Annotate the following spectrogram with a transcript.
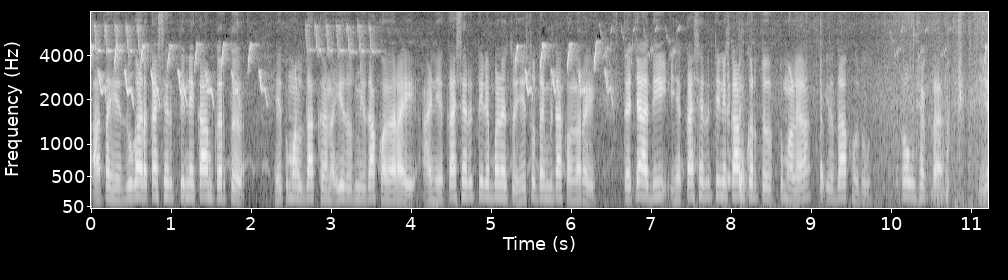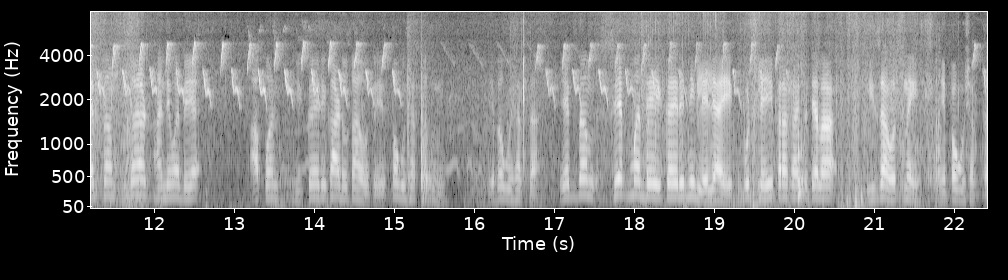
आता हे जुगाड कशा रीतीने काम करतं हे तुम्हाला दाखवणार हे मी दाखवणार आहे. आणि हे कशा रीतीने बनायचं हे सुद्धा मी दाखवणार आहे. त्याच्या आधी हे कशा रीतीने काम करतं तुम्हाला हे दाखवतो. हे बघू शकता. एकदम दर फांदीमध्ये आपण ही कैरी काढत आहोत हे बघू शकता तुम्ही. हे बघू शकता. एकदम सेफमध्ये कैरी निघलेली आहे. कुठल्याही प्रकारचं त्याला इजा होत नाही. हे बघू शकता.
